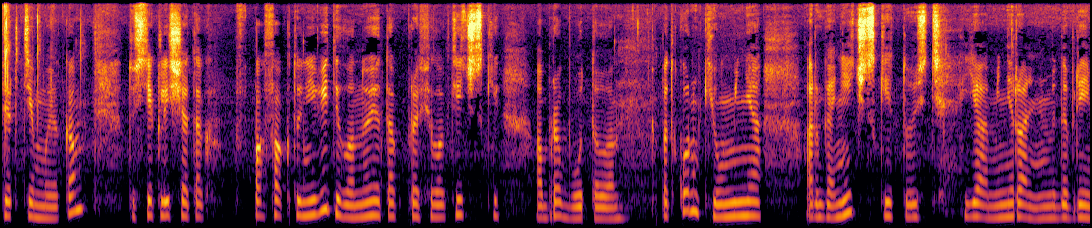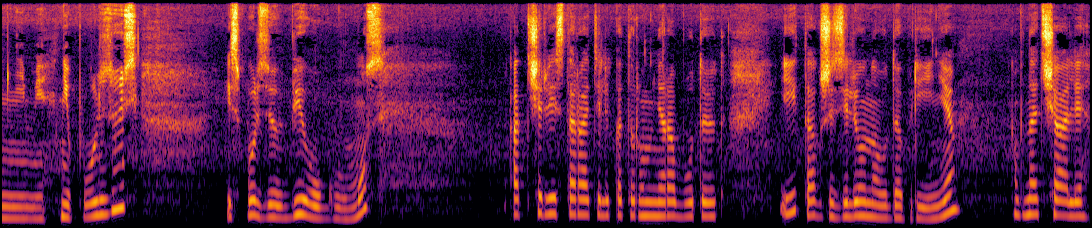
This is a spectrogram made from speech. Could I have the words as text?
фертимеком, то есть я клеща так по факту не видела, но я так профилактически обработала. Подкормки у меня органические, то есть я минеральными удобрениями не пользуюсь. Использую биогумус от червей-старателей, которые у меня работают. И также зеленое удобрение в начале,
